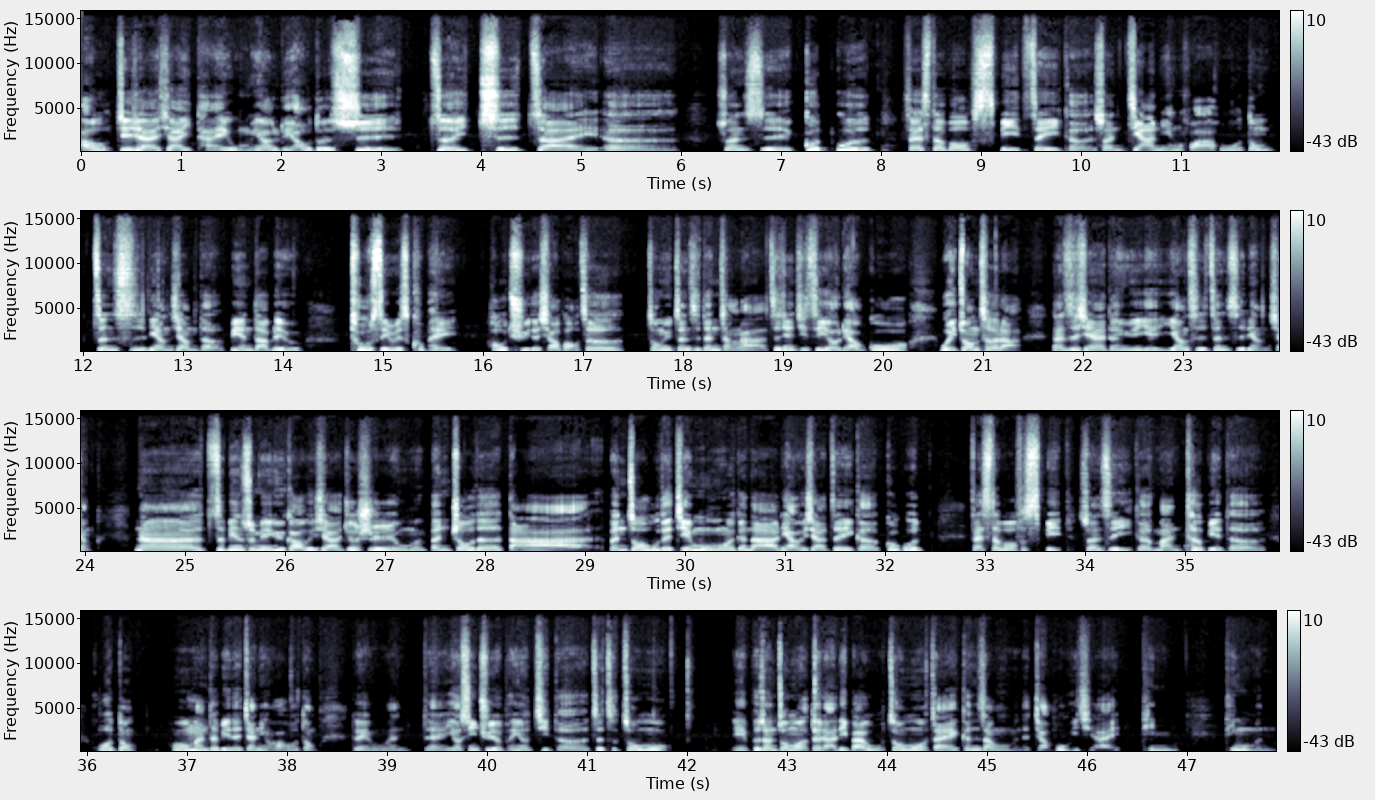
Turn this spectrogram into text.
好，接下来下一台我们要聊的是这一次在呃，算是 Goodwood Festival of Speed 这一个算嘉年华活动正式亮相的 BMW Two Series Coupe 后驱的小跑车，终于正式登场啦！之前其实有聊过伪装车啦，但是现在等于也一样是正式亮相。那这边顺便预告一下，就是我们本周的大本周五的节目，我们会跟大家聊一下这个 Goodwood Festival of Speed，算是一个蛮特别的活动，或蛮特别的嘉年华活动。嗯、对我们呃有兴趣的朋友，记得这次周末也不算周末，对啦，礼拜五周末再跟上我们的脚步，一起来听听我们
